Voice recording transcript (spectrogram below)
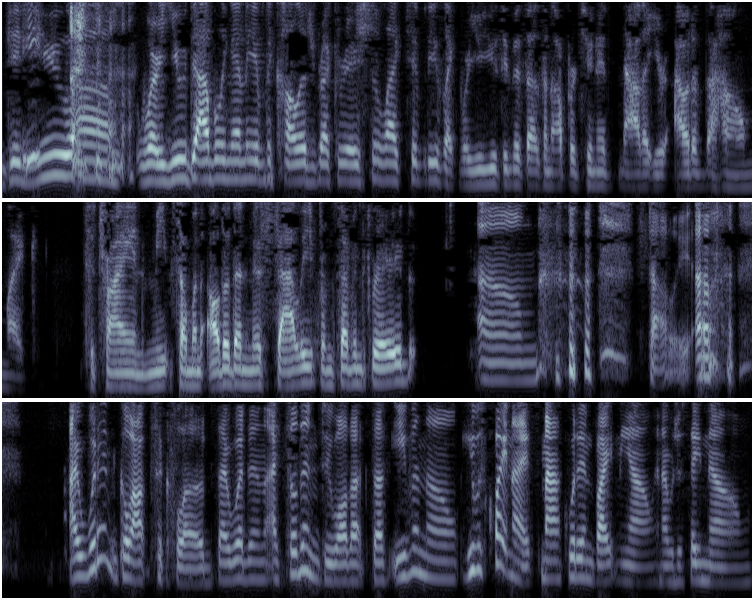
did you, um, were you dabbling any of the college recreational activities? Like, were you using this as an opportunity now that you're out of the home, like, to try and meet someone other than Miss Sally from seventh grade? Um, Sally. Um, I wouldn't go out to clubs. I wouldn't, I still didn't do all that stuff, even though he was quite nice. Mac would invite me out and I would just say no.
